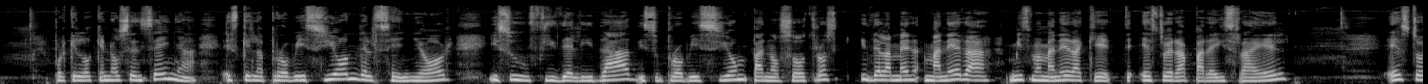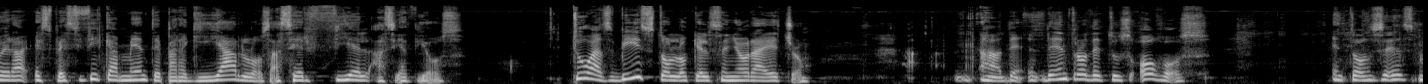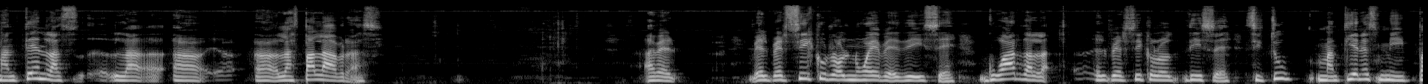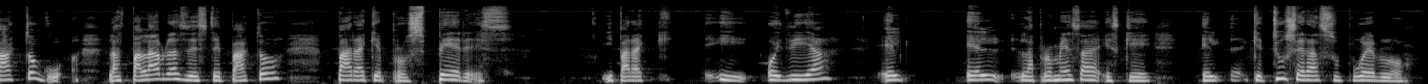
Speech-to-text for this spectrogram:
porque lo que nos enseña es que la provisión del Señor y su fidelidad y su provisión para nosotros, y de la manera, misma manera que esto era para Israel, esto era específicamente para guiarlos a ser fiel hacia Dios. Tú has visto lo que el Señor ha hecho. Ah, dentro de tus ojos entonces, mantén las, ah, ah, las palabras. A ver, el versículo 9 dice, guarda el versículo dice, si tú mantienes mi pacto, las palabras de este pacto, para que prosperes. Y para, y hoy día, él, él, la promesa es que, él, que tú serás su pueblo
